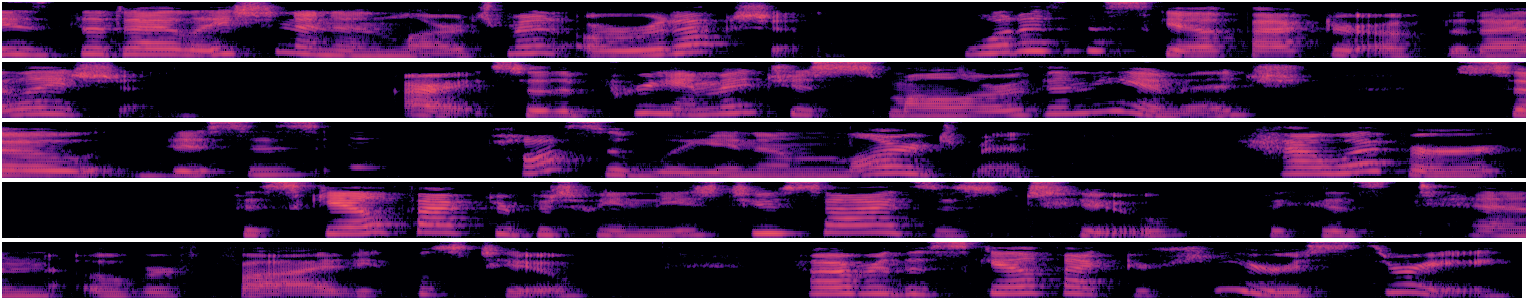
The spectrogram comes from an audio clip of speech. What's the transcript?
Is the dilation an enlargement or reduction? What is the scale factor of the dilation? All right, so the pre-image is smaller than the image, so this is possibly an enlargement. However, the scale factor between these two sides is 2, because 10 over 5 equals 2. However, the scale factor here is 3.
